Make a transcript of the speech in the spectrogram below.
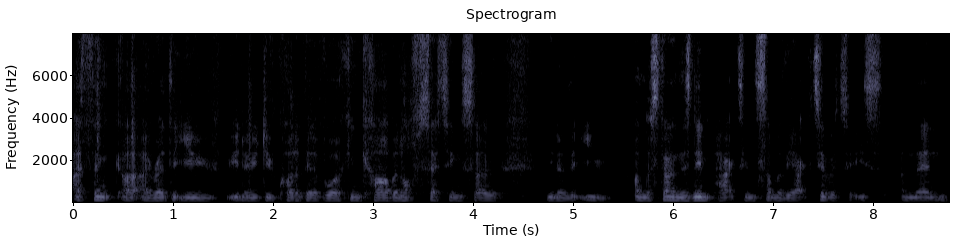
I think I read that you you know you do quite a bit of work in carbon offsetting, so you know that you understand there's an impact in some of the activities, and then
